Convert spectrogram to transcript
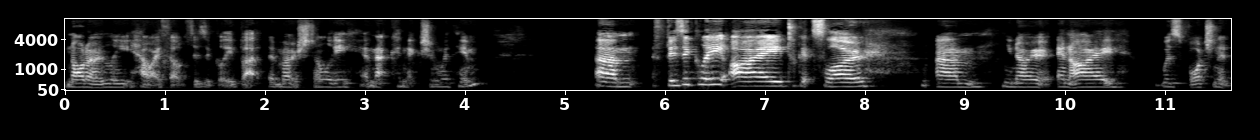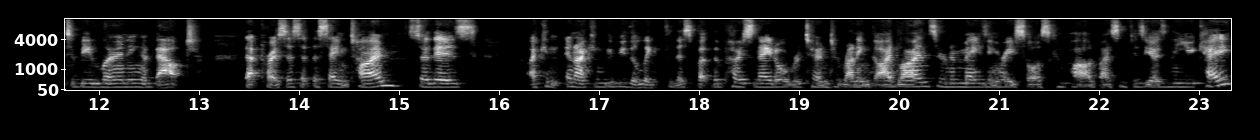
not only how I felt physically, but emotionally and that connection with him. Um, physically, I took it slow, um, you know, and I was fortunate to be learning about that process at the same time. So there's, I can, and I can give you the link for this, but the postnatal return to running guidelines are an amazing resource compiled by some physios in the UK.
